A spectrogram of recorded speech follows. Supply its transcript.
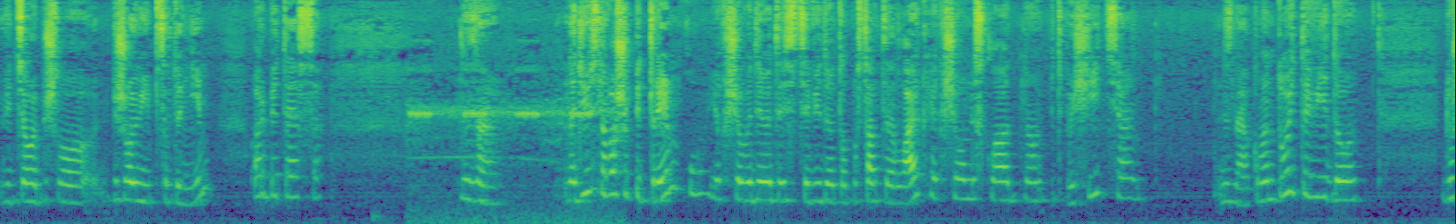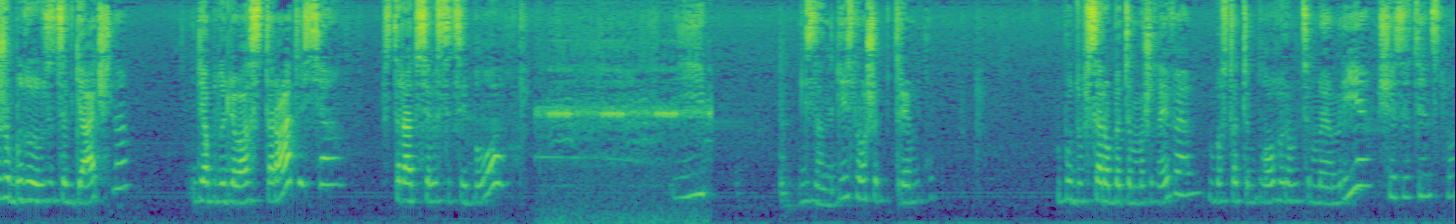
Від цього пішло, пішов мій псевдонім Орбітеса. Не знаю. Надіюсь на вашу підтримку. Якщо ви дивитесь це відео, то поставте лайк, якщо вам не складно. Підпишіться. Не знаю, коментуйте відео. Дуже буду за це вдячна. Я буду для вас старатися, старатися вести цей блог. І не знаю, надіюсь на вашу підтримку. Буду все робити можливе, бо стати блогером це моя мрія ще з дитинства.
